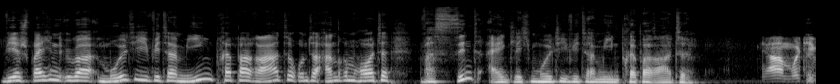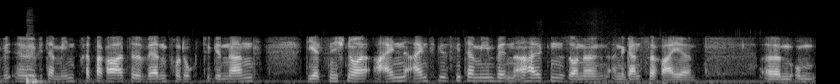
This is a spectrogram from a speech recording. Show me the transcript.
Wir sprechen über Multivitaminpräparate unter anderem heute. Was sind eigentlich Multivitaminpräparate? Ja, Multivitaminpräparate werden Produkte genannt, die jetzt nicht nur ein einziges Vitamin beinhalten, sondern eine ganze Reihe, ähm, um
